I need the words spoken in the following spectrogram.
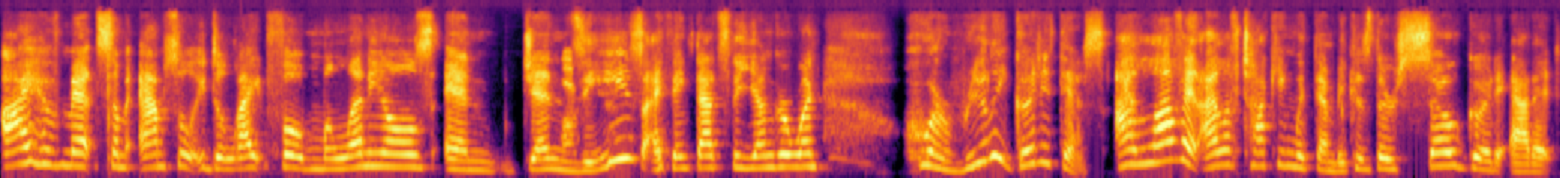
I have met some absolutely delightful millennials and Gen Zs. I think that's the younger one who are really good at this. I love it. I love talking with them because they're so good at it.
